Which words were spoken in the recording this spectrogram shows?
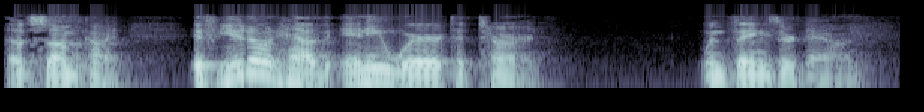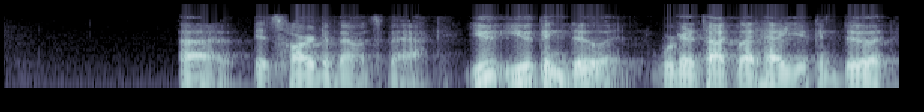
of some kind. If you don't have anywhere to turn when things are down, uh, it's hard to bounce back. You, you can do it. We're going to talk about how you can do it.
